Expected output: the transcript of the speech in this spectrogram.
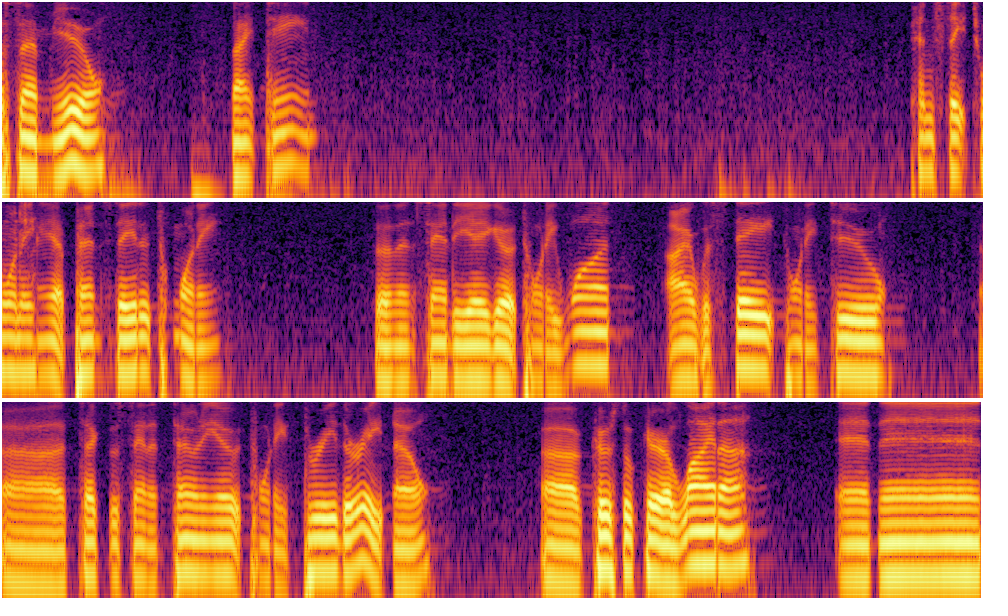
SMU 19. Penn State 20. Yeah, Penn State at 20. So then San Diego at 21. Iowa State 22. Uh, Texas San Antonio at 23. They're 8 0. Uh, Coastal Carolina. And then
